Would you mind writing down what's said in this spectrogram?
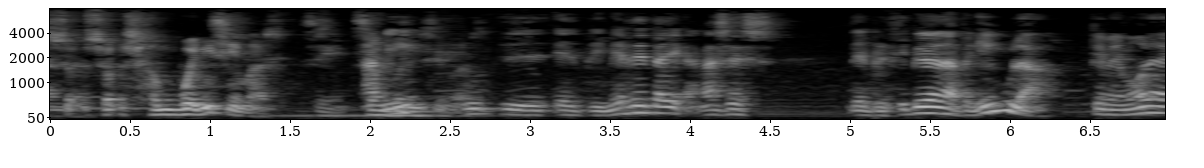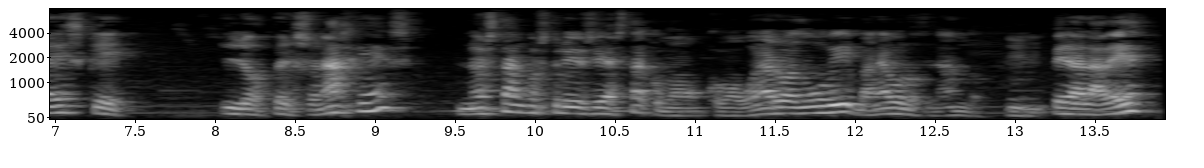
son, son- son buenísimas. Sí. Son A mí, buenísimas. un- el, primer detalle que además es del principio de la película que me mola es que los personajes no están construidos y ya está, como, como buena road movie, van evolucionando. Mm. Pero a la vez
